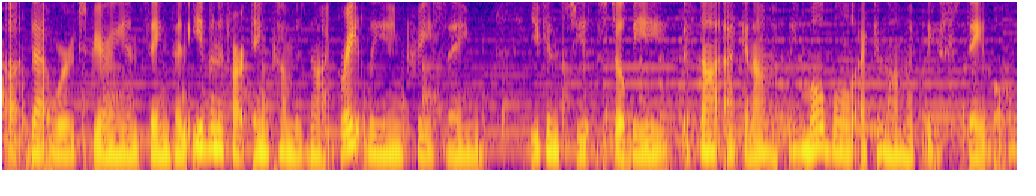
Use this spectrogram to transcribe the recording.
uh, that we're experiencing, then even if our income is not greatly increasing, you can st- still be, if not economically mobile, economically stable.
